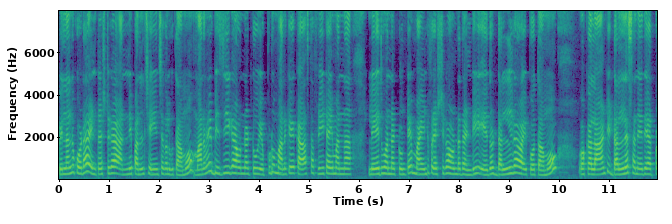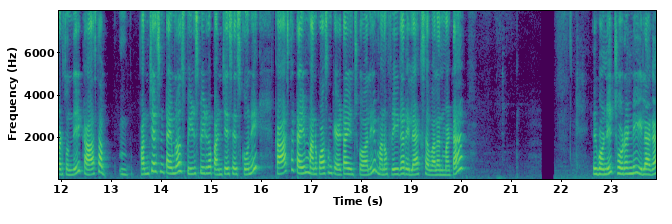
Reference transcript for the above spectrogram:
పిల్లల్ని కూడా ఇంట్రెస్ట్గా అన్ని పనులు చేయించగలుగుతాము. మనమే బిజీగా ఉన్నట్టు ఎప్పుడు మనకే కాస్త ఫ్రీ టైం అన్న లేదు అన్నట్టుంటే మైండ్ ఫ్రెష్గా ఉండదండి. ఏదో డల్గా అయిపోతాము. ఒకలాంటి డల్నెస్ అనేది ఏర్పడుతుంది. కాస్త పనిచేసిన టైంలో స్పీడ్ స్పీడ్గా పని చేసేసుకొని కాస్త టైం మన కోసం కేటాయించుకోవాలి. మనం ఫ్రీగా రిలాక్స్ అవ్వాలన్నమాట. ఇదిగోండి చూడండి ఇలాగా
